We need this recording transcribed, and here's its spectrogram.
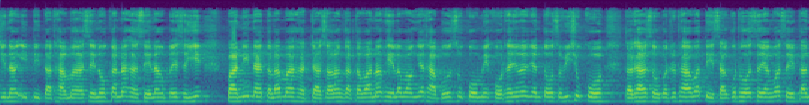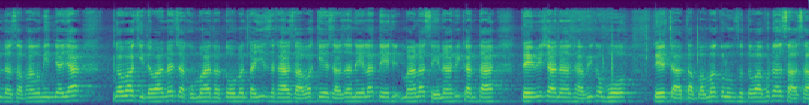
จินังอิติตถามาเสโนกันนหาเสนังเปสิหิปานินาตละมาหัจจาสารังกัตวานะเพลวังยะถาบุสุโกเมโขทยนะยันโตสวิชุโกตถาโสปจุทาวติสังกุโทสยังวเสตันตสพังมินยายะ กวากิตวานาจักกุมาตโตมันตายิสทาสาวกเกสาสเนละเตมาลเสนาพิกันตา เตวิชานาถาวิกโว เตจาตับบมะกลุงสุตวาพุทธศาสา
